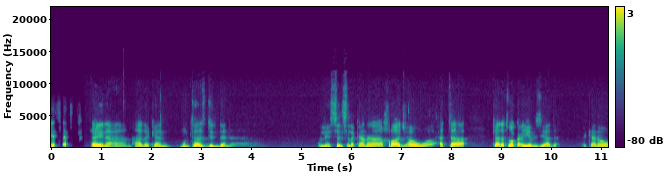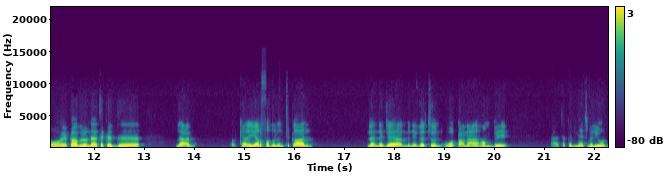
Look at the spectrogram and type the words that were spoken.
أي نعم هذا كان ممتاز جدا آه، اللي هي السلسلة كان إخراجها وحتى كانت واقعية بزيادة كانوا يقابلون أعتقد آه، لاعب كان يرفض الانتقال لأنه جاء من إيفرتون ووقع معاهم ب أعتقد 100 مليون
